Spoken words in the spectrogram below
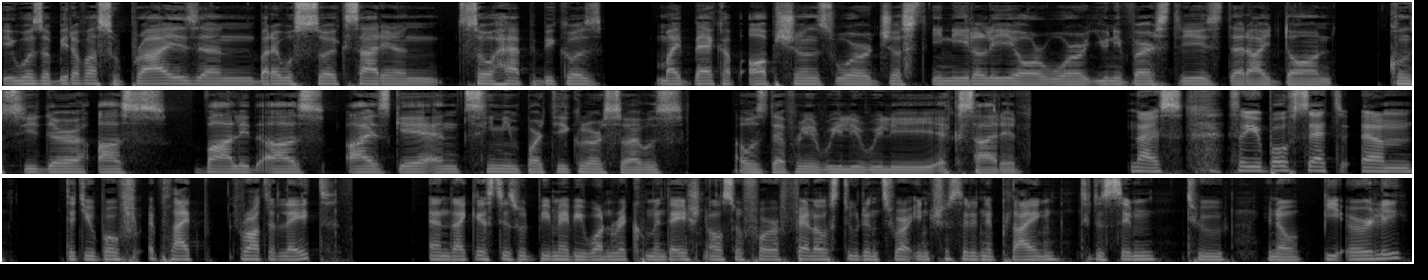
it was a bit of a surprise, and but I was so excited and so happy because my backup options were just in Italy or were universities that I don't consider as valid as ISG and SIM in particular. So I was I was definitely really really excited. Nice. So you both said um, that you both applied rather late. And I guess this would be maybe one recommendation also for fellow students who are interested in applying to the sim to, you know, be early.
